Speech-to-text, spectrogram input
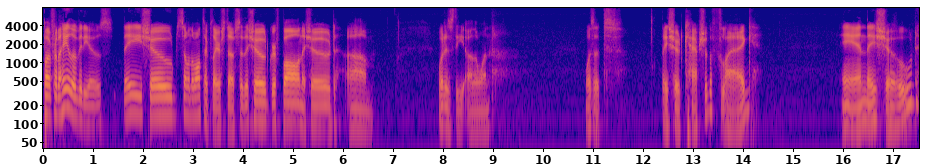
but for the Halo videos, they showed some of the multiplayer stuff. So they showed Grifball and they showed um, what is the other one? Was it? They showed Capture the Flag and they showed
